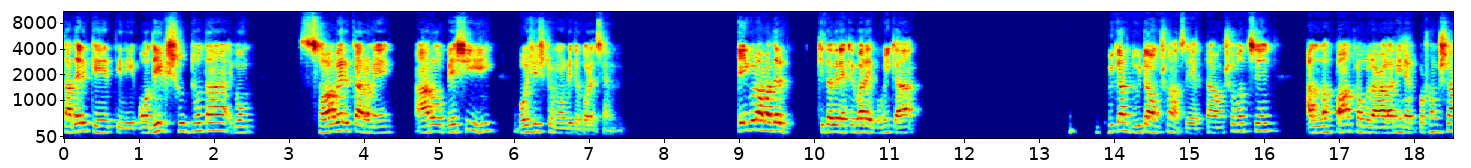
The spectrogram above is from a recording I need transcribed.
তাদেরকে তিনি অধিক শুদ্ধতা এবং সবের কারণে আরও বেশি বৈশিষ্ট্য মণ্ডিত করেছেন। এইগুলো আমাদের কিতাবের একেবারে ভূমিকা। ভূমিকার দুইটা অংশ আছে। একটা অংশ হচ্ছে আল্লাহ পাক রবুল আলমিনের প্রশংসা।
